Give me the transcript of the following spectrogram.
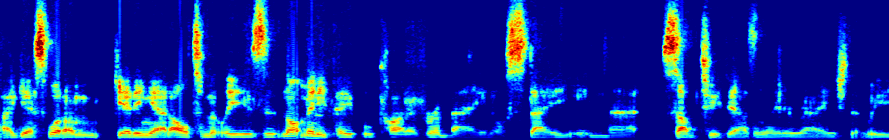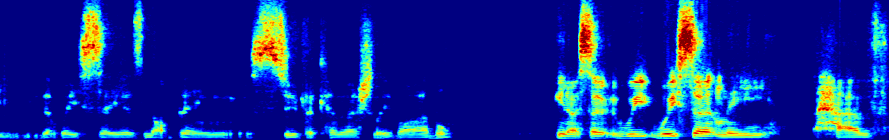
I guess what I'm getting at ultimately is that not many people kind of remain or stay in that sub 2000 litre range that we that we see as not being super commercially viable. You know, so we we certainly have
